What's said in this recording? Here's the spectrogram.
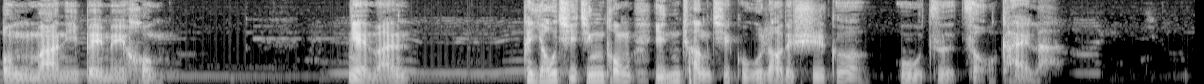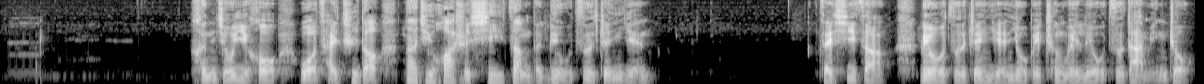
“Om Mani Padme Hum”。念完，他摇起经筒，吟唱起古老的诗歌，兀自走开了。很久以后，我才知道那句话是西藏的六字真言。在西藏，六字真言又被称为六字大明咒。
